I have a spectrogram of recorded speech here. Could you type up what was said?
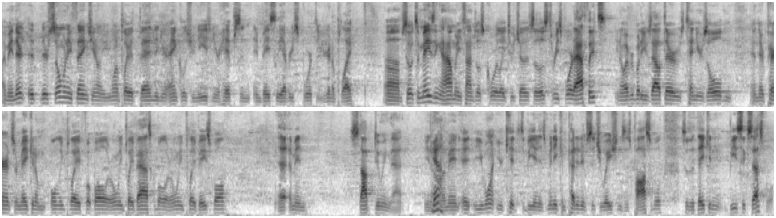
I mean, there, there's so many things. You know, you want to play with bend in your ankles, your knees, and your hips, in, in basically every sport that you're going to play. Um, so it's amazing how many times those correlate to each other. So those three sport athletes, you know, everybody who's out there who's 10 years old and, and their parents are making them only play football or only play basketball or only play baseball. Uh, I mean, stop doing that. You know, yeah. I mean, it, you want your kids to be in as many competitive situations as possible so that they can be successful.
